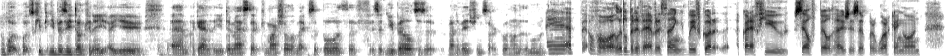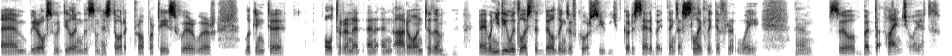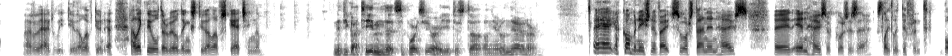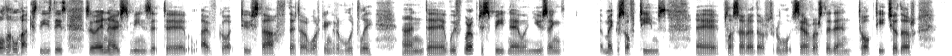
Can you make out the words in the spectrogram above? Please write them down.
What, what's keeping you busy, Duncan? Are you, are you um, again? Are you domestic, commercial, a mix of both? Of is it new builds? Is it renovations that are going on at the moment? Uh, a, oh, a little bit of everything. We've got quite a few self-built houses that we're working on. Um, we're also dealing with some historic properties where we're looking to alter and, and, and, add on to them. Uh, when you deal with listed buildings, of course, you, have got to set about things a slightly different way. Um, so, but I enjoy it. I really, I really do. I love doing it. I like the older buildings too. I love sketching them. And have you got a team that supports you, or are you just uh, on your own there, or? Uh, a combination of outsourced and in-house. Uh, in-house, of course, is a slightly different ball of wax these days. So in-house means that uh, I've got two staff that are working remotely, and uh, we are up to speed now in using Microsoft Teams uh, plus our other remote servers to then talk to each other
